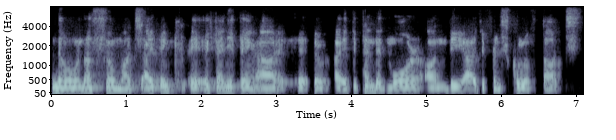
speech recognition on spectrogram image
no, not so much. I think, if anything, uh, it, uh, it, depended more on the uh, different school of thoughts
